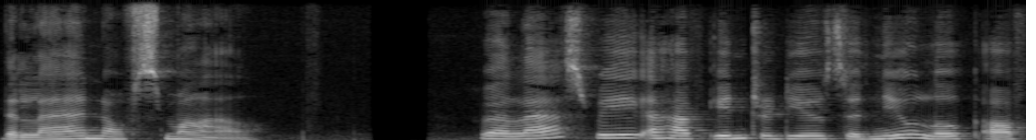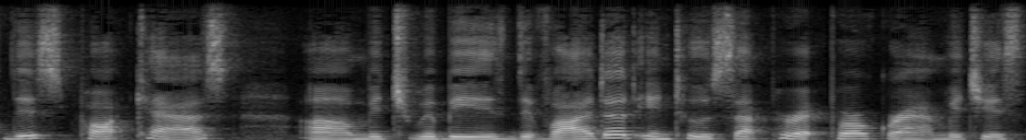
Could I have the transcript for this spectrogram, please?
the land of smile. Well, last week I have introduced the new look of this podcast, um, which will be divided into separate program, which is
